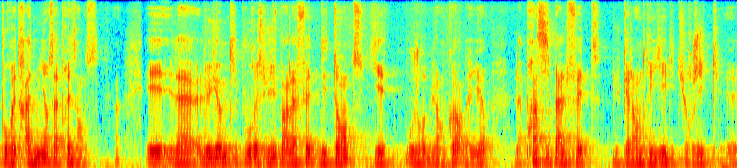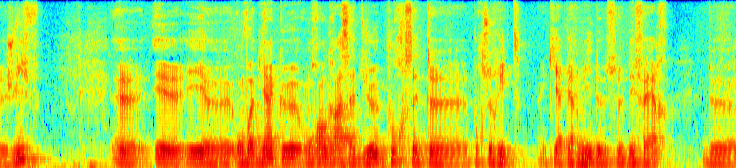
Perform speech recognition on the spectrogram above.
pour être admis en sa présence. Et le Yom Kippour est suivi par la fête des tentes, qui est aujourd'hui encore d'ailleurs la principale fête du calendrier liturgique euh, juif. Et on voit bien qu'on rend grâce à Dieu pour, cette, pour ce rite qui a permis de se défaire de-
